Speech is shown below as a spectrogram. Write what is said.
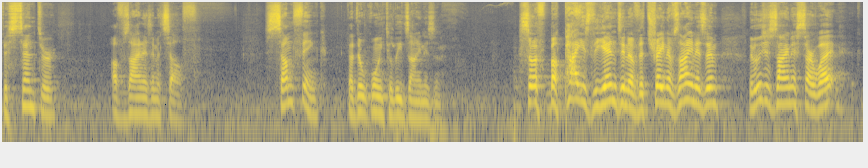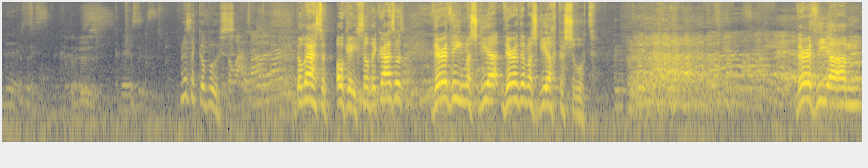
the center of Zionism itself. Some think that they're going to lead Zionism. So if Mapai is the engine of the train of Zionism, the religious Zionists are what? What is a caboose? The last one. The last one. Okay, so the was they're the mashgiach, they're the mashgiach kashrut. they're the um,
